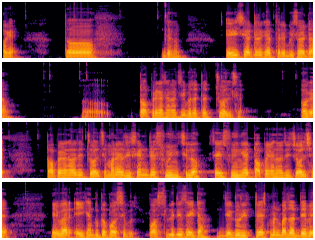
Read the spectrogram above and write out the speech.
ওকে তো দেখুন, এই শেয়ারটার ক্ষেত্রে বিষয়টা টপের কাছাকাছি বাজারটা চলছে। ওকে টপের কাছাকাছি চলছে মানে রিসেন্ট যে সুইং ছিল, সেই সুইংয়ের টপের কাছাকাছি চলছে। এবার এইখানে দুটো পসিবল পসিবিলিটিস এইটা, যে একটু রিট্রেসমেন্ট বাজার দেবে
